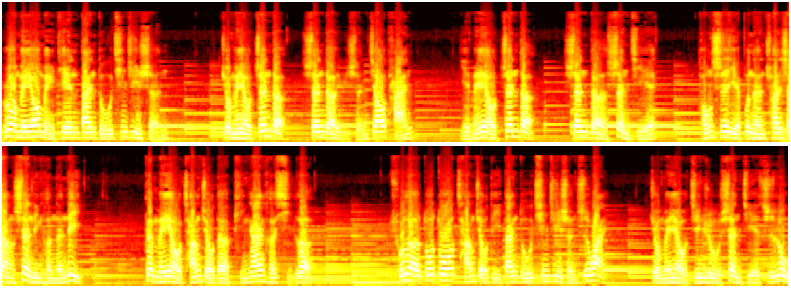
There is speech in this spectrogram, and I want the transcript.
若没有每天单独亲近神，就没有真的深的与神交谈，也没有真的深的圣洁，同时也不能穿上圣灵和能力，更没有长久的平安和喜乐。除了多多长久地单独亲近神之外，就没有进入圣洁之路。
